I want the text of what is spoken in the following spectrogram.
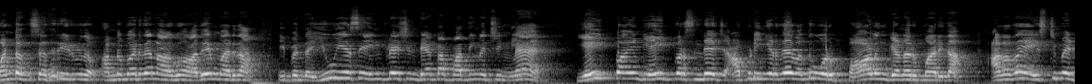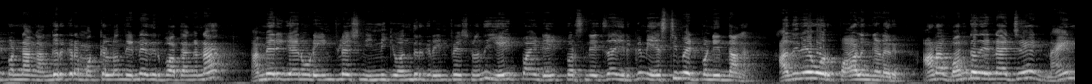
மண்டை செதறி இருந்தோம் அந்த மாதிரி தான் ஆகும். அதே மாதிரி தான் இப்போ இந்த யூஎஸ்ஏ இன்ஃப்ளேஷன் டேட்டா பார்த்தீங்கன்னு வச்சுங்களேன் எயிட் பாயிண்ட் எயிட் பர்சன்டேஜ் அப்படிங்கிறதே வந்து ஒரு பாலும் கிணறு மாதிரி தான் அதை தான் எஸ்டிமேட் பண்ணாங்க. அங்கே இருக்கிற மக்கள் வந்து என்ன எதிர்பார்த்தாங்கன்னா அமெரிக்கானோட இன்ஃப்ளேஷன் இன்னைக்கு வந்திருக்கிற இன்ஃப்ளேஷன் வந்து எயிட் பாயிண்ட் எயிட் பர்சன்டேஜ் தான் இருக்குன்னு எஸ்டிமேட் பண்ணியிருந்தாங்க. அதுவே ஒரு பாலுங்கிணறு. ஆனால் வந்தது என்னாச்சு? நைன்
